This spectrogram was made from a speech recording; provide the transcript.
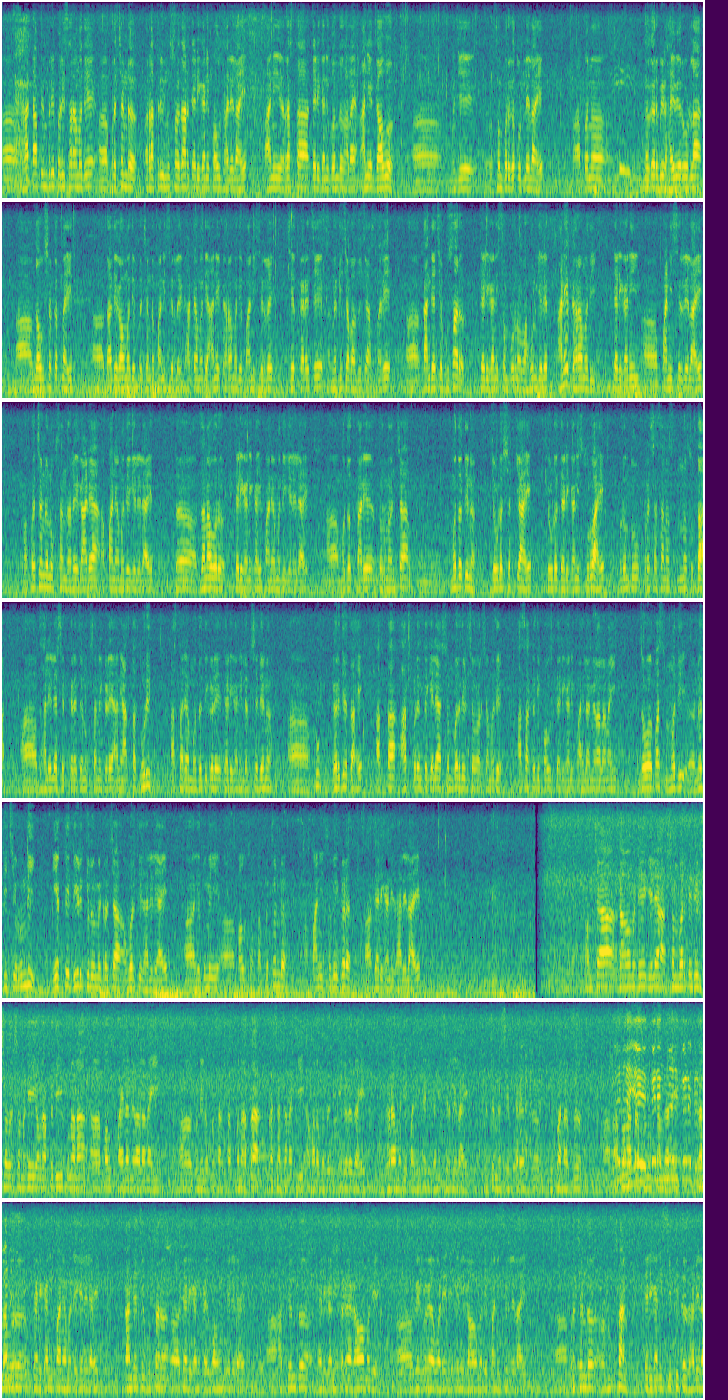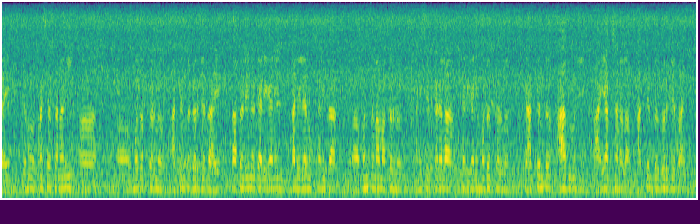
घाटा पिंपरी परिसरामध्ये प्रचंड रात्री मुसळधार त्या ठिकाणी पाऊस झालेला आहे आणि रस्ता त्या ठिकाणी बंद झाला आहे अनेक गावं म्हणजे संपर्क तुटलेला आहे. आपण नगरबीड हायवे रोडला जाऊ शकत नाहीत. दादेगावमध्ये प्रचंड पाणी शिरलं आहे घाट्यामध्ये अनेक घरामध्ये पाणी शिरलं आहे शेतकऱ्याचे नदीच्या बाजूचे असणारे कांद्याचे भुसारं त्या ठिकाणी संपूर्ण वाहून गेलेत. अनेक घरामध्ये त्या ठिकाणी पाणी शिरलेलं आहे. प्रचंड नुकसान झालं आहे गाड्या पाण्यामध्ये गेलेल्या आहेत. तर जनावरं त्या ठिकाणी काही पाण्यामध्ये गेलेले आहेत. मदत कार्य तरुणांच्या मदतीनं जेवढं शक्य आहे तेवढं त्या ठिकाणी सुरू आहे. परंतु प्रशासनानंसुद्धा झालेल्या शेतकऱ्याच्या नुकसानीकडे आणि आत्ता त्वरित असणाऱ्या मदतीकडे त्या ठिकाणी लक्ष देणं खूप गरजेचं आहे. आत्ता आजपर्यंत गेल्या शंभर दीडशे वर्षामध्ये असा कधी पाऊस त्या ठिकाणी पाहायला मिळाला नाही. जवळपास मधी नदीची रुंदी एक ते दीड किलोमीटरच्या वरती झालेली आहे. हे तुम्ही पाहू शकता. प्रचंड पाणी सगळीकडं त्या ठिकाणी झालेलं आहे. आमच्या गावामध्ये गेल्या शंभर ते दीडशे वर्षामध्ये एवढा कधीही कुणाला पाऊस पाहायला मिळाला नाही. जुने लोक सांगतात पण आता प्रशासनाची आम्हाला मदतीची गरज आहे. घरामध्ये पाणी त्या ठिकाणी शिरलेलं आहे. प्रचंड शेतकऱ्यांचं दुकानाचं अ, अतोनात असं नुकसान झालंय. जनावर त्या ठिकाणी पाण्यामध्ये गेलेले आहेत. कांद्याचे भुसार त्या ठिकाणी काही वाहून गेलेले आहेत. अत्यंत त्या ठिकाणी सगळ्या गावामध्ये वेगवेगळ्या वडेने त्यांनी गावामध्ये पाणी शिरलेलं आहे. प्रचंड नुकसान त्या ठिकाणी शेतीचं झालेलं आहे. त्यामुळं प्रशासनाने मदत करणं अत्यंत गरजेचं आहे. तातडीनं त्या ठिकाणी झालेल्या नुकसानीचा पंचनामा करणं आणि शेतकऱ्याला त्या ठिकाणी मदत करणं हे अत्यंत आज रोजी या क्षणाला अत्यंत गरजेचं आहे.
